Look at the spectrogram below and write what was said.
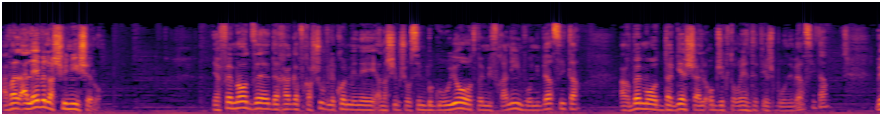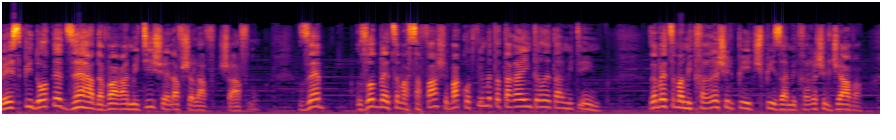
אבל ה-level השני שלו. יפה מאוד, זה דרך אגב חשוב לכל מיני אנשים שעושים בגרויות ומבחנים ואוניברסיטה. הרבה מאוד דגש על Object Oriented יש באוניברסיטה. ו-ASP.NET זה הדבר האמיתי שאליו שלף, שאפנו. זה, זאת בעצם השפה שבה כותבים את אתרי האינטרנט האמיתיים. זה בעצם המתחרה של PHP, זה המתחרה של Java,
